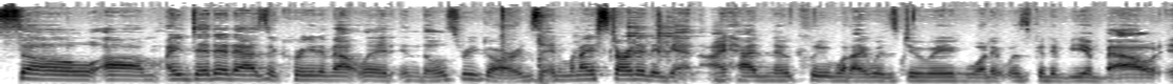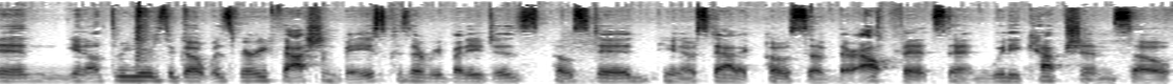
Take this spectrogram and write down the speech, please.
So um, I did it as a creative outlet in those regards. And when I started again, I had no clue what I was doing, what it was going to be about. And you know, three years ago, it was very fashion based because everybody just posted, you know, static posts of their outfits and witty captions. So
